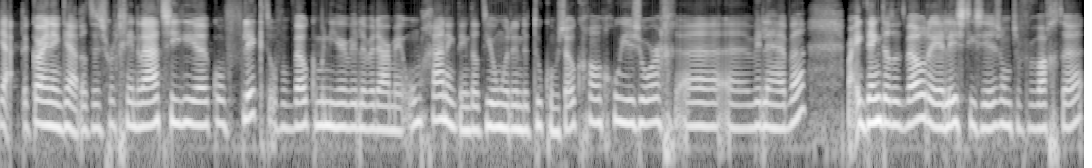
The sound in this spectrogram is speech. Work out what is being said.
ja, dan kan je denken, ja, dat is een soort generatieconflict. Of op welke manier willen we daarmee omgaan? Ik denk dat jongeren in de toekomst ook gewoon goede zorg eh, eh, willen hebben. Maar ik denk dat het wel realistisch is om te verwachten.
